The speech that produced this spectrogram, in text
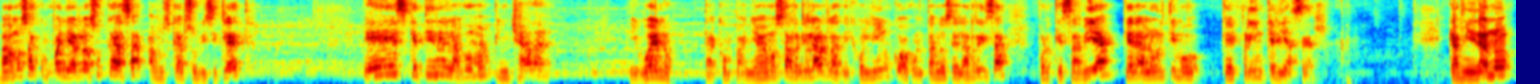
Vamos a acompañarlo a su casa a buscar su bicicleta. Es que tiene la goma pinchada. Y bueno, te acompañamos a arreglarla, dijo Linko, aguantándose la risa, porque sabía que era lo último que Frin quería hacer. Caminaron,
